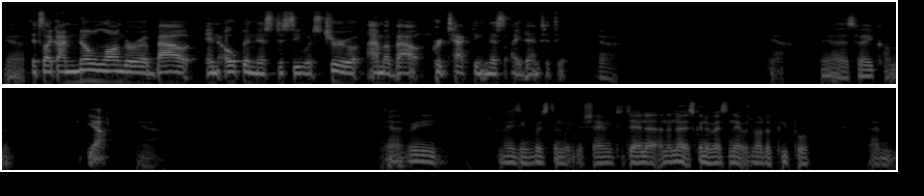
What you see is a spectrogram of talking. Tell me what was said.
yeah, It's like I'm no longer about an openness to see what's true. I'm about protecting this identity. yeah, yeah. That's very common. Yeah. Yeah. Yeah, really amazing wisdom what you're sharing today. And I, and I know it's going to resonate with a lot of people. Um,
